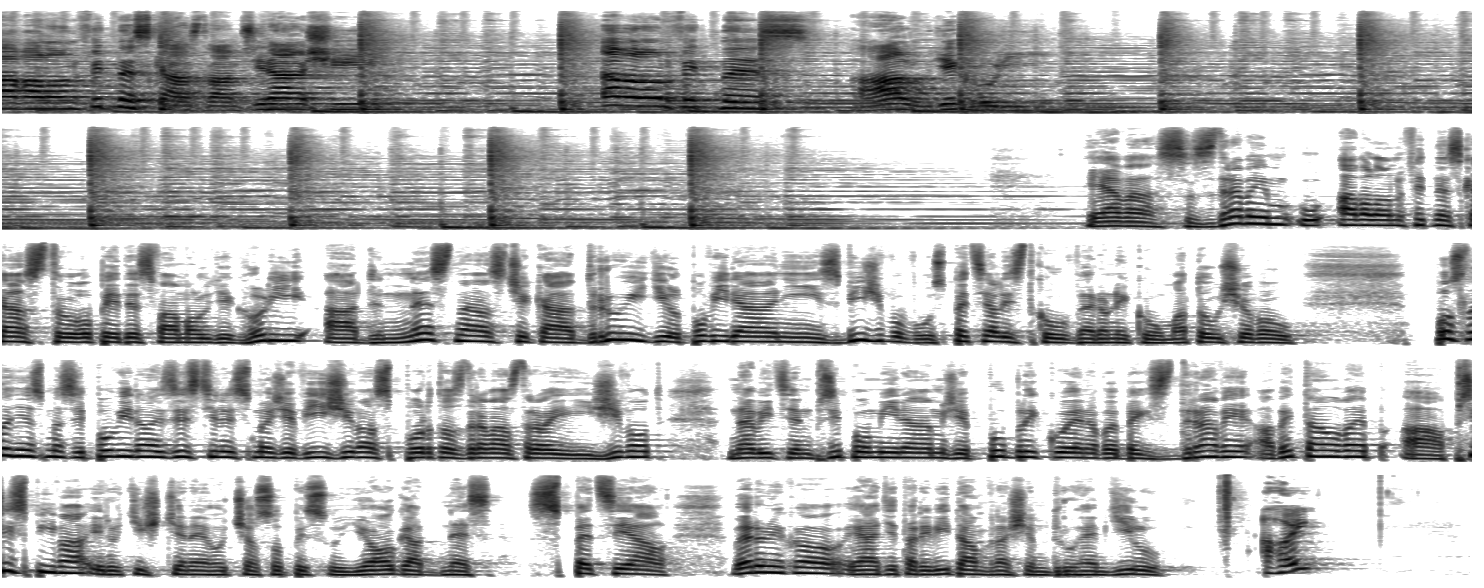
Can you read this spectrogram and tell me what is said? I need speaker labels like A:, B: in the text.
A: Avalon Fitnesscast vám přináší Avalon Fitness a Luděk Holí. Já vás zdravím u Avalon Fitnesscastu, opět je s váma Luděk Holí a dnes nás čeká druhý díl povídání s výživovou specialistkou Veronikou Matoušovou. Posledně jsme si povídali, zjistili jsme, že výživa, sport a zdravá strava je její život. Navíc jen připomínám, že publikuje na webech Zdravě a Vitalweb a přispívá i do tištěného časopisu Yoga Dnes speciál. Veroniko, já tě tady vítám v našem druhém dílu.
B: Ahoj.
